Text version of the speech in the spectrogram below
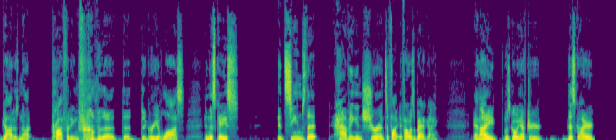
god is not profiting from the the degree of loss. In this case it seems that having insurance, if I if I was a bad guy and I was going after this guy or,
